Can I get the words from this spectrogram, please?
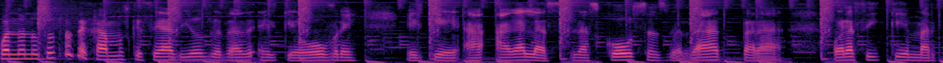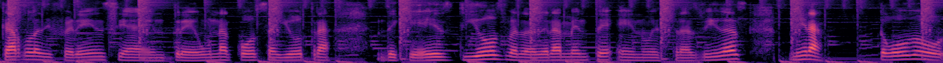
cuando nosotros dejamos que sea Dios, ¿verdad? El que obre, el que haga las, las cosas, ¿verdad? Para ahora sí que marcar la diferencia entre una cosa y otra, de que es Dios verdaderamente en nuestras vidas. Mira, todo,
